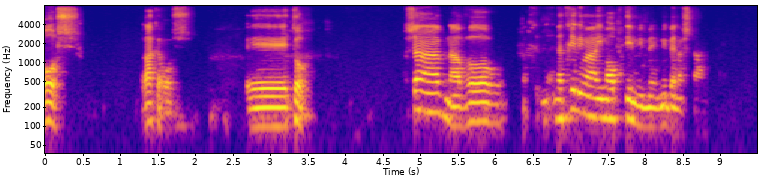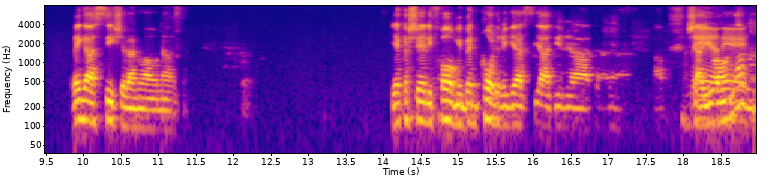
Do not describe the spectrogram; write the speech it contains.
ראש, רק הראש. אה, טוב, עכשיו נעבור, נתחיל, עם, עם האופטימי מבין השניים. רגע השיא שלנו העונה הזו. יהיה קשה לבחור מבין כל רגעי השיא האדיר שהיו העונה.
